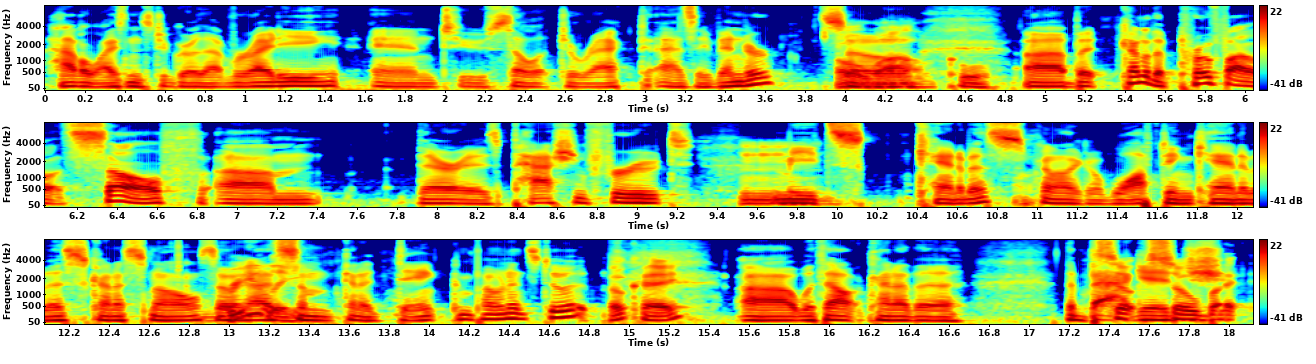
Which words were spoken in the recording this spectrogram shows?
have a license to grow that variety and to sell it direct as a vendor. So, Oh, wow. Cool. Uh, but kind of the profile itself, um, there is passion fruit Mm. meets cannabis, kind of like a wafting cannabis kind of smell. So it has some kind of dank components to it. Okay. Uh, without kind of the the So, baggage. so but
